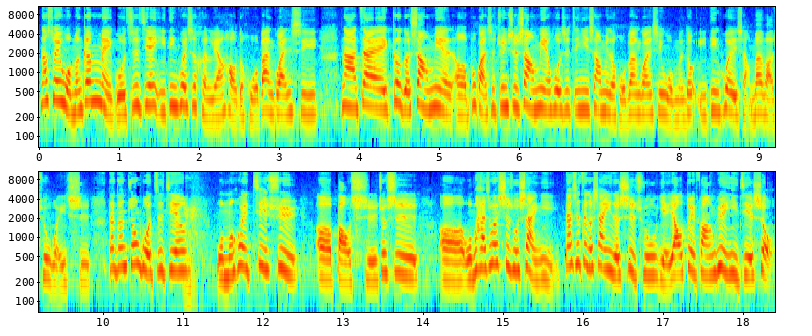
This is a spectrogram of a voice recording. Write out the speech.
那所以，我们跟美国之间一定会是很良好的伙伴关系。那在各个上面，呃，不管是军事上面或是经济上面的伙伴关系，我们都一定会想办法去维持。那跟中国之间，我们会继续呃保持，就是呃，我们还是会试出善意，但是这个善意的试出也要对方愿意接受。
